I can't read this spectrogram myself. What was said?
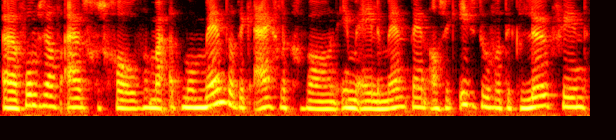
uh, voor mezelf uitgeschoven. Maar het moment dat ik eigenlijk gewoon in mijn element ben, als ik iets doe wat ik leuk vind,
